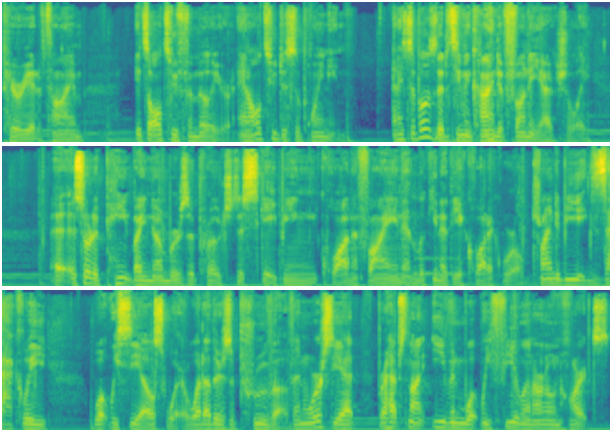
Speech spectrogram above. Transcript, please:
period of time, it's all too familiar and all too disappointing. And I suppose that it's even kind of funny, actually. A, a sort of paint by numbers approach to scaping, quantifying, and looking at the aquatic world, trying to be exactly what we see elsewhere, what others approve of, and worse yet, perhaps not even what we feel in our own hearts.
